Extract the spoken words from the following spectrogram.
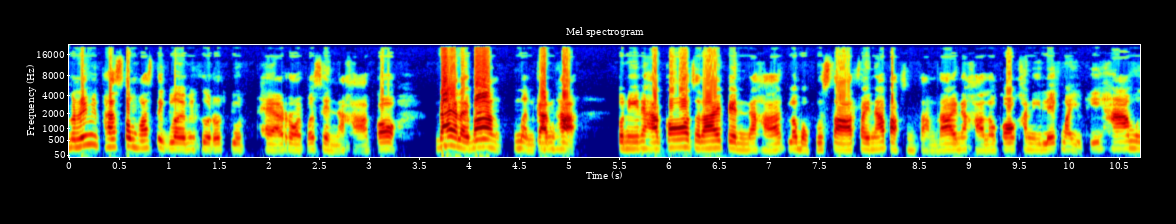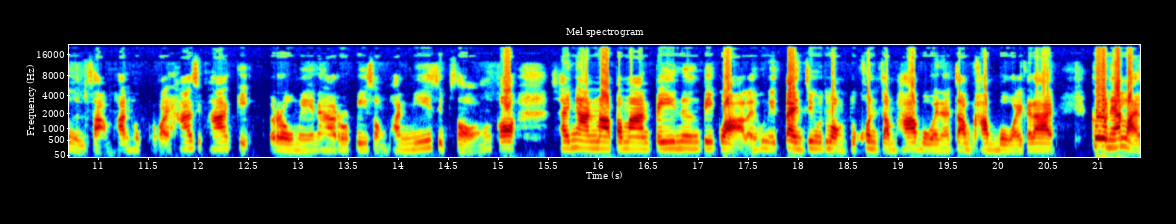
มันไม่มีพลาสตงพลาสติกเลยมันคือรถยุทธแท้ร้อยเปอร์เซ็นต์นะคะก็ได้อะไรบ้างเหมือนกันค่ะ ตัวนี้นะคะก็จะได้เป็นนะคะระบบพุ s สตาร์ทไฟหน้าปรับสูงต่ำได้นะคะ แล้วก็คันนี้เลขมาอยู่ที่ 53,655 กิโลเมตรนะคะ รถปี 2022 ก็ใช้งานมาประมาณปีหนึ่งปีกว่าอะไรพวกนี้แต่จริงๆจะบอกทุกคนจำภาพโบไว้นะจำคำโบไว้ก็ได้ คือวันนี้หลาย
